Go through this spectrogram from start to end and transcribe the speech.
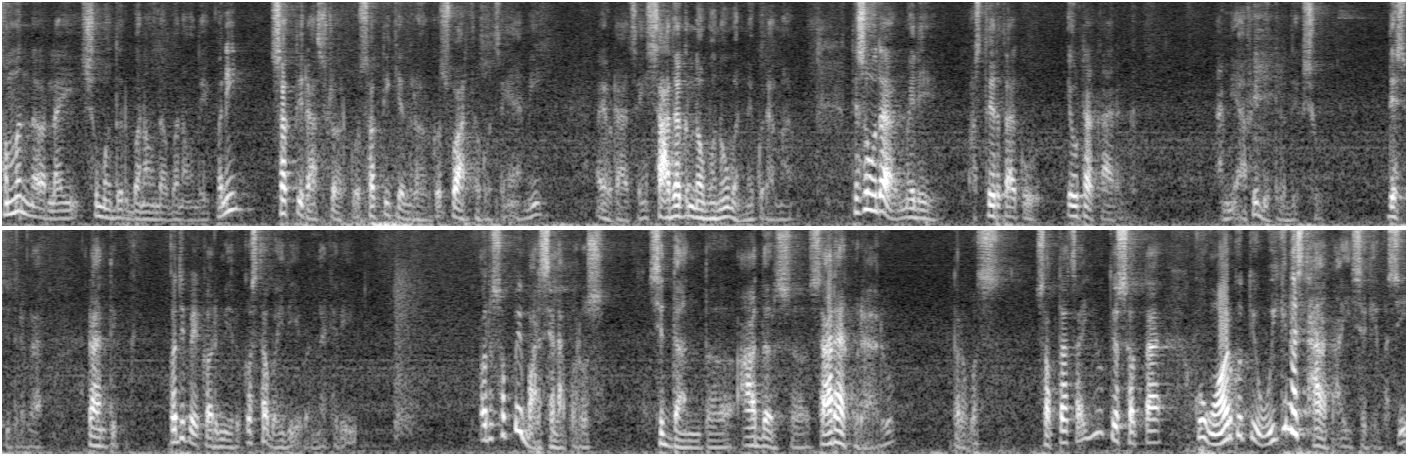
सम्बन्धहरूलाई सुमधुर बनाउँदा बनाउँदै पनि शक्ति राष्ट्रहरूको शक्ति केन्द्रहरूको स्वार्थको चाहिँ हामी एउटा चाहिँ साधक नबनौँ भन्ने कुरामा। त्यसो हुँदा मैले अस्थिरताको एउटा कारक हामी आफैभित्र देख्छु। देशभित्रका राजनीतिक कतिपय कर्मीहरू कस्ता भइदिए भन्दाखेरि अरू सबै भर्सेला परोस् सिद्धान्त आदर्श सारा कुराहरू तर बस सत्ता चाहियो। त्यो सत्ताको उहाँहरूको त्यो विकनेस थाहा आइसकेपछि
